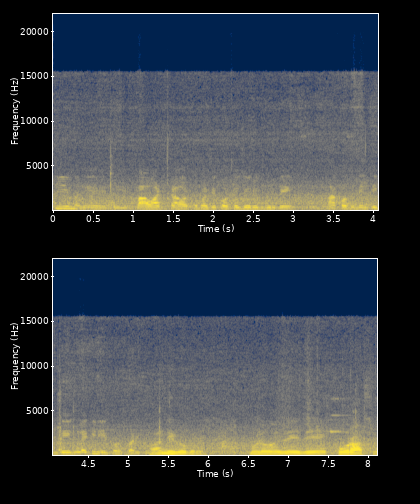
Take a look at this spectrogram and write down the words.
কি মানে পাওয়ারটা অথবা যে কত জোরে ঘুরবে আর কতদিন টিকবে এগুলো কি নির্ভর করে কি? হওয়া নির্ভর করে। মনে হয় যে এই যে কোর আছে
